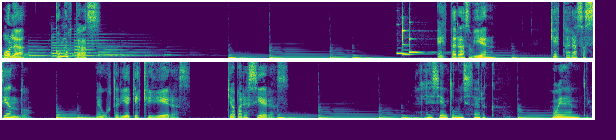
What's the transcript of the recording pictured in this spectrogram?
Hola, ¿cómo estás? ¿Estarás bien? ¿Qué estarás haciendo? Me gustaría que escribieras, que aparecieras. Le siento muy cerca, muy dentro.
